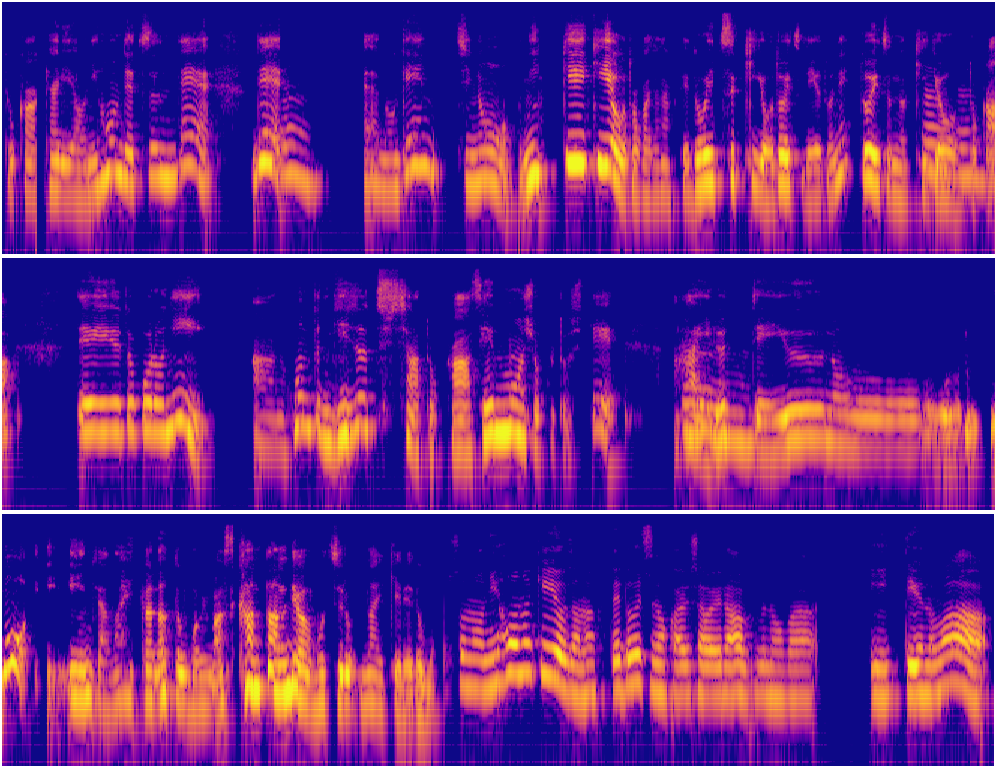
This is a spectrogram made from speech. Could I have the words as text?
とかキャリアを日本で積んで、で、うん。あの、現地の日系企業とかじゃなくて、ドイツ企業、ドイツで言うとね、ドイツの企業とかっていうところに、うんうん、あの、本当に技術者とか専門職として入るっていうのもいいんじゃないかなと思います。簡単ではもちろんないけれども。その日本の企業じゃなくて、ドイツの会社を選ぶのがいいっていうのは、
